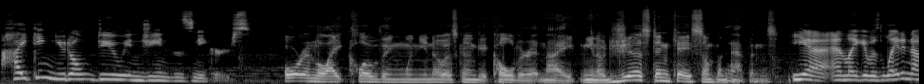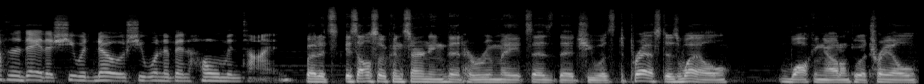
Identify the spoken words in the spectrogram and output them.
hiking you don't do in jeans and sneakers. or in light clothing when you know it's going to get colder at night. You know, just in case something happens. Yeah, and like it was late enough in the day that she would know she wouldn't have been home in time. But it's it's also concerning that her roommate says that she was depressed as well, walking out onto a trail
